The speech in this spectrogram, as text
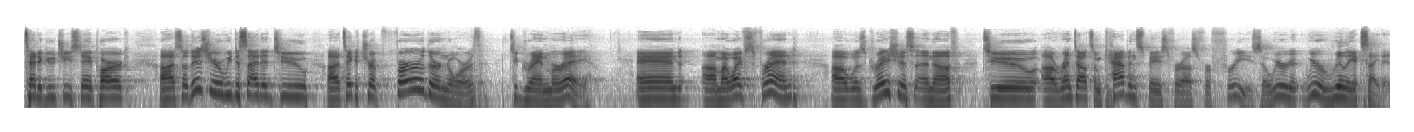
Tettegouche State Park. Uh, so this year we decided to uh, take a trip further north to Grand Marais. And uh, my wife's friend uh, was gracious enough to uh, rent out some cabin space for us for free. So we were, we were really excited.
